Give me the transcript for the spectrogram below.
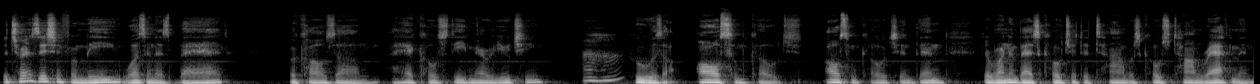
the transition for me wasn't as bad because um, I had Coach Steve Mariucci, who was an awesome coach, awesome coach, and then the running backs coach at the time was Coach Tom Rathman,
